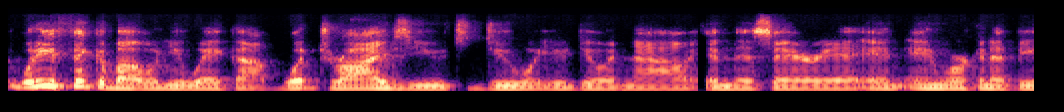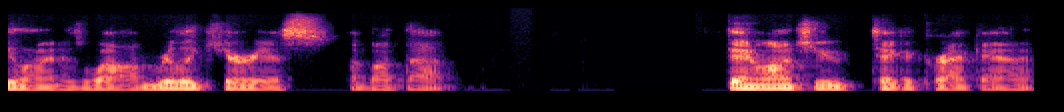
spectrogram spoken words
what do you think about when you wake up? What drives you to do what you're doing now in this area and, and working at Beeline as well? I'm really curious about that. Dan, why don't you take a crack at it?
